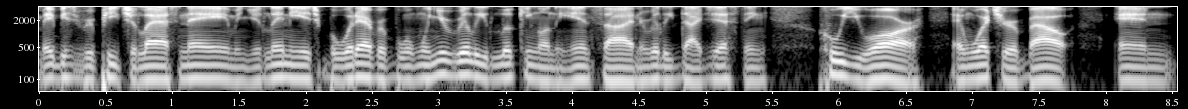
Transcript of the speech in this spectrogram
maybe repeat your last name and your lineage, but whatever. But when you're really looking on the inside and really digesting who you are and what you're about and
